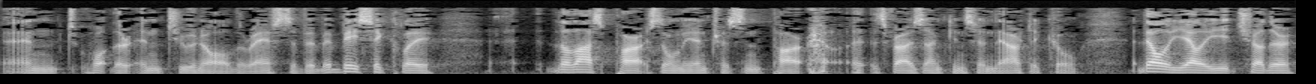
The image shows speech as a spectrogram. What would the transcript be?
and what they're into and all the rest of it. But basically, the last part is the only interesting part, as far as I'm concerned, the article. They all yell at each other,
